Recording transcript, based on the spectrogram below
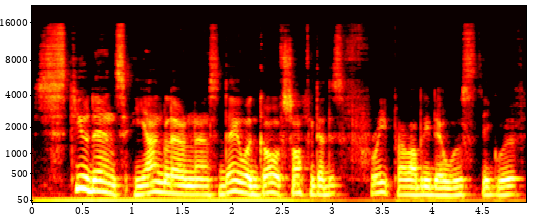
students, young learners, they will go with something that is free. Probably they will stick with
